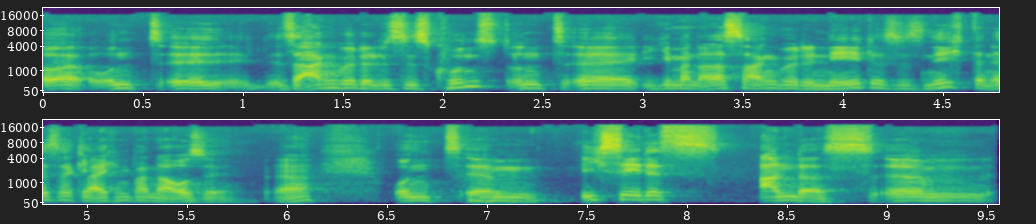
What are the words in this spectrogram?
äh, und äh, sagen würde, das ist Kunst und äh, jemand anders sagen würde, nee, das ist nicht, dann ist er gleich ein Banause. Ja? Und ähm, mhm. ich sehe das anders. Ähm,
